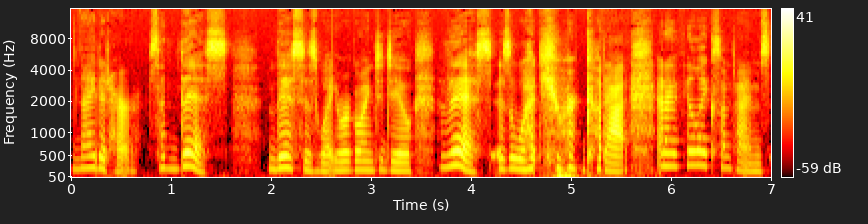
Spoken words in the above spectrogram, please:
knighted her, said, This, this is what you are going to do. This is what you are good at. And I feel like sometimes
